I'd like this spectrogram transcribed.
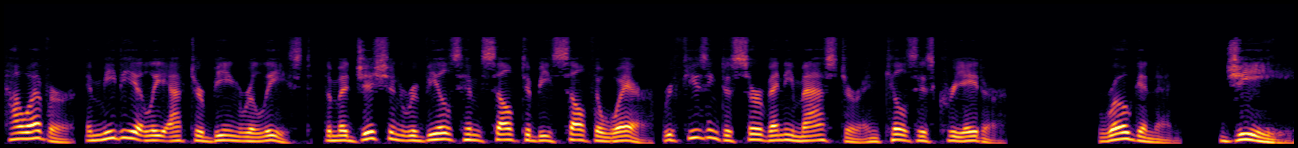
However, immediately after being released, the magician reveals himself to be self-aware, refusing to serve any master and kills his creator. Rogan and G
